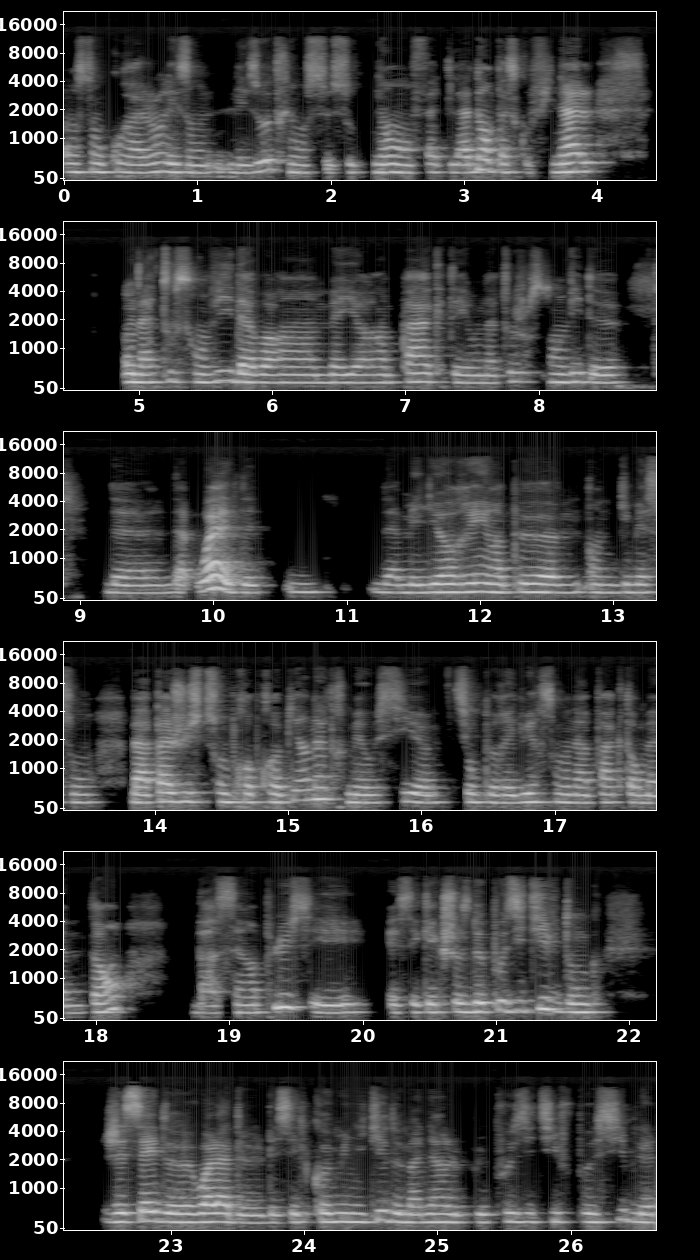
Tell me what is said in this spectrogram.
en, s'encourageant les, les autres et en se soutenant en fait là-dedans parce qu'au final on a tous envie d'avoir un meilleur impact et on a toujours envie de, de, d'améliorer un peu, euh, guillemets, son, bah, pas juste son propre bien-être, mais aussi euh, si on peut réduire son impact en même temps, bah, c'est un plus et, et c'est quelque chose de positif. Donc, j'essaye de voilà de d'essayer de communiquer de manière le plus positive possible et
